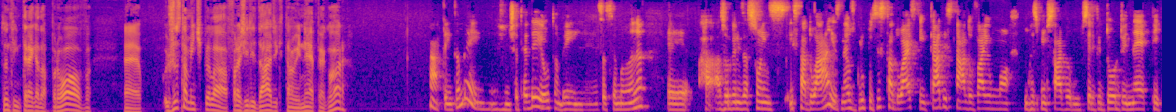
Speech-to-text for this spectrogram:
Tanto entrega da prova, é, justamente pela fragilidade que está o INEP agora? Ah, tem também. A gente até deu também essa semana. É, as organizações estaduais, né, os grupos estaduais, que em cada estado vai uma, um responsável, um servidor do INEP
